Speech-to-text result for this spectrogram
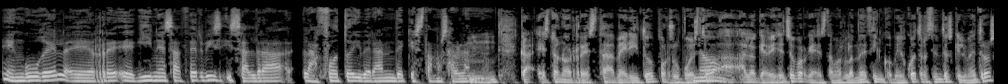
en Google, eh, re- eh, Guinness Acervis, y saldrá la foto y verán de qué estamos hablando. Claro, esto no resta mérito, por supuesto, No. a, a lo que habéis hecho, porque estamos hablando de 5.400 kilómetros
